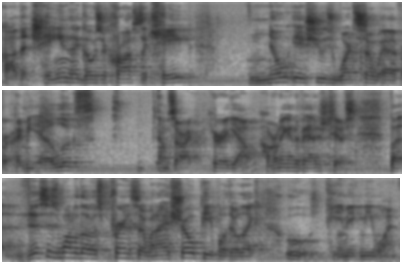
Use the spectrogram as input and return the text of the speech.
uh, the chain that goes across the cape, no issues whatsoever. I mean, it looks I'm sorry, here I go. I'm running out of adjectives. But this is one of those prints that when I show people, they're like, ooh, can you make me one?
